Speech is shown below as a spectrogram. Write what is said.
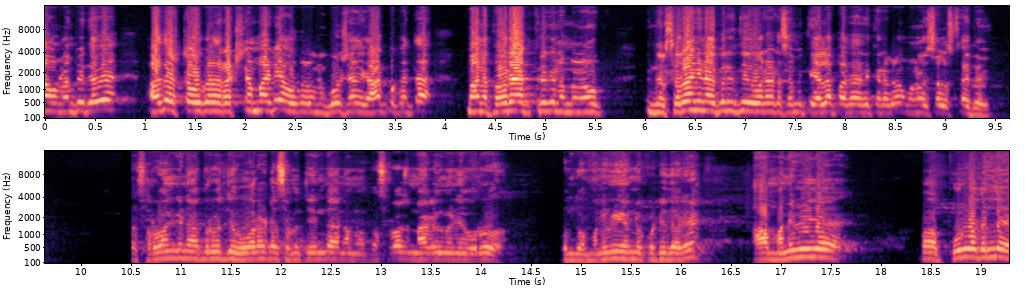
ನಾವು ನಂಬಿದ್ದೇವೆ. ಆದಷ್ಟು ಅವುಗಳ ರಕ್ಷಣೆ ಮಾಡಿ ಅವುಗಳನ್ನು ಗೋಶಾಲೆಗೆ ಹಾಕ್ಬೇಕಂತ ಮಾನ ಪೌರಾಯುಕ್ತರಿಗೆ ನಮ್ಮ ನಾವು ಸರ್ವಾಂಗೀಣ ಅಭಿವೃದ್ಧಿ ಹೋರಾಟ ಸಮಿತಿ ಎಲ್ಲ ಪದಾಧಿಕಾರಿಗಳು ಮನವಿ ಸಲ್ಲಿಸ್ತಾ ಇದ್ದೇವೆ. ಸರ್ವಾಂಗೀಣ ಅಭಿವೃದ್ಧಿ ಹೋರಾಟ ಸಮಿತಿಯಿಂದ ನಮ್ಮ ಬಸವರಾಜ ನಾಗಲ್ಮಣಿ ಅವರು ಒಂದು ಮನವಿಯನ್ನು ಕೊಟ್ಟಿದ್ದಾರೆ. ಆ ಮನವಿಗೆ ಪೂರ್ವದಲ್ಲೇ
